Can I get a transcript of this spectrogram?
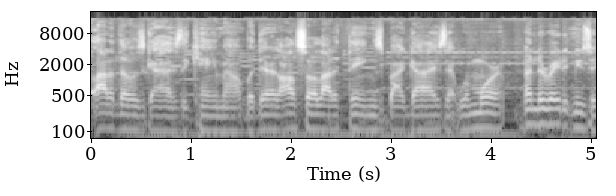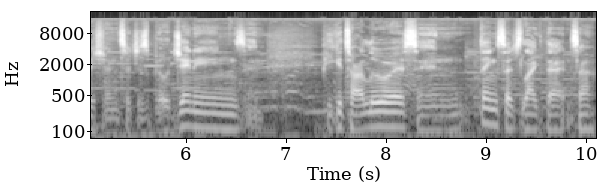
a lot of those guys that came out. But there are also a lot of things by guys that were more underrated musicians, such as Bill Jennings and Pete Guitar Lewis, and things such like that. So,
